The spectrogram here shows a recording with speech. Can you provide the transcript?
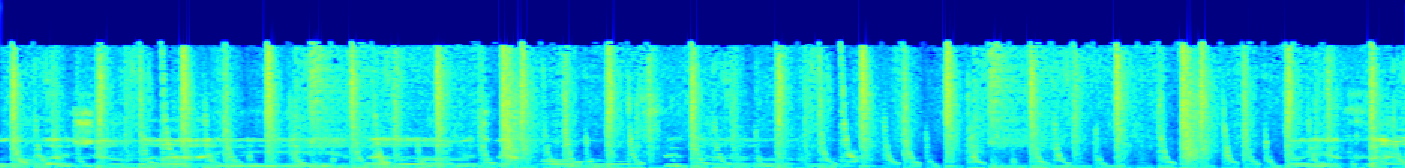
Oh, yeah.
